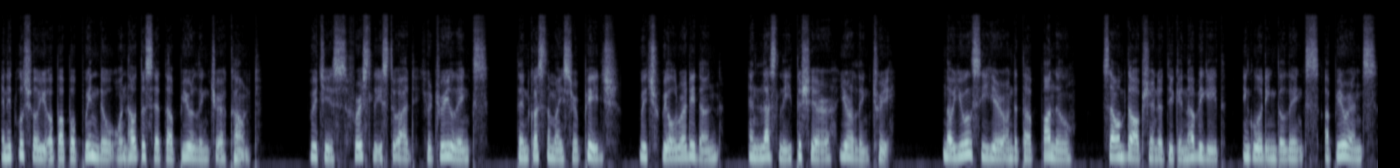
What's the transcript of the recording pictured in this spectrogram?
And it will show you a pop-up window on how to set up your Linktree account, which is firstly is to add your three links, then customize your page, which we already done, and lastly to share your link tree. Now you will see here on the top panel some of the options that you can navigate, including the links appearance,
